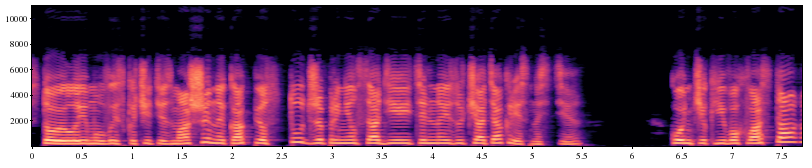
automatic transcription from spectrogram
Стоило ему выскочить из машины, как пес тут же принялся деятельно изучать окрестности. Кончик его хвоста,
